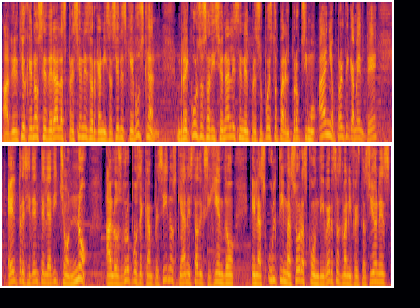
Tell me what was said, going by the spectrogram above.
advirtió que no cederá a las presiones de organizaciones que buscan recursos adicionales en el presupuesto para el próximo año. Prácticamente, el presidente le ha dicho no a los grupos de campesinos que han estado exigiendo en las últimas horas con diversas manifestaciones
